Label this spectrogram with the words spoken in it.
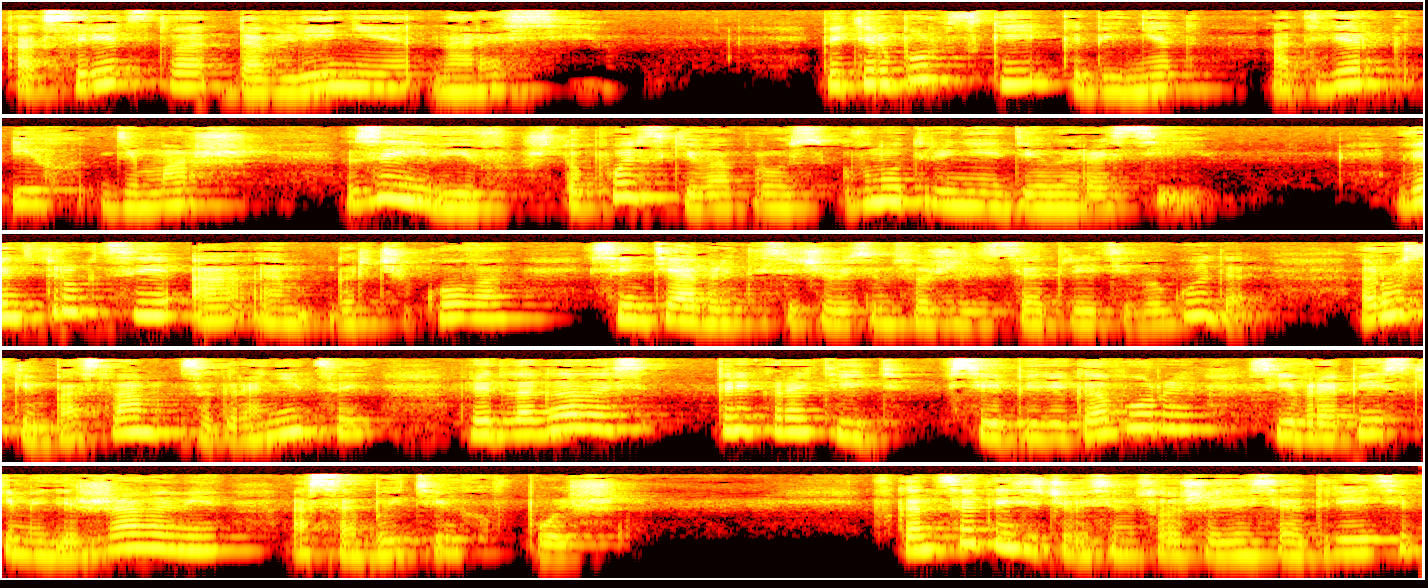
как средство давления на Россию. Петербургский кабинет отверг их демарш, заявив, что польский вопрос – внутреннее дело России. В инструкции А.М. Горчакова сентябрь 1863 года русским послам за границей предлагалось прекратить все переговоры с европейскими державами о событиях в Польше. В конце 1863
